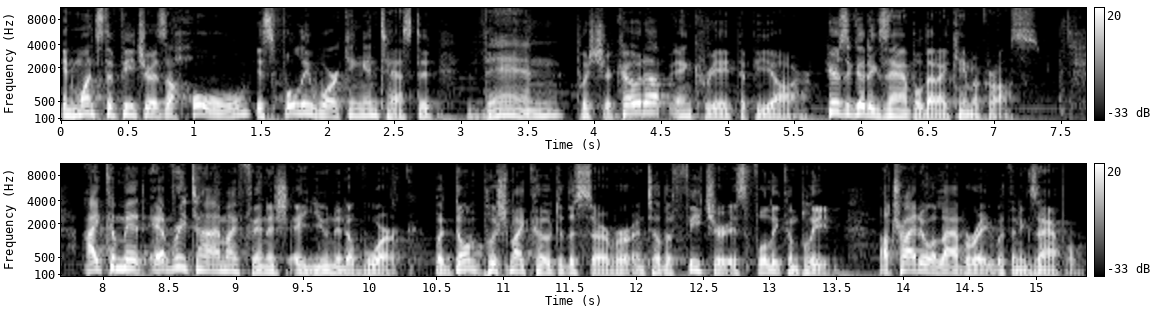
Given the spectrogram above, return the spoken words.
And once the feature as a whole is fully working and tested, then push your code up and create the PR. Here's a good example that I came across. I commit every time I finish a unit of work, but don't push my code to the server until the feature is fully complete. I'll try to elaborate with an example.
